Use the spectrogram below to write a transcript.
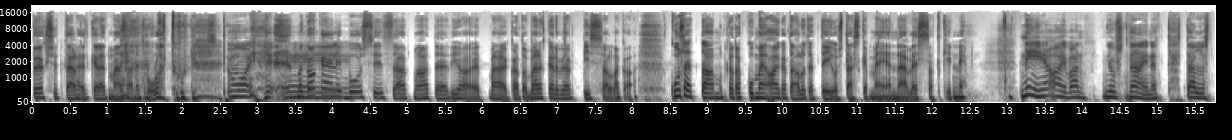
pöksyt tällä hetkellä, että mä en saa nyt rullattua. Moi. Mä kokeilin bussissa, että mä ajattelin, että joo, että mä katon, mä en ole käynyt vielä pissallakaan. Kusettaa, mutta kato, kun me aikataulutettiin just äsken meidän nämä vessatkin, niin Niin, aivan. Just näin, että tällaista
